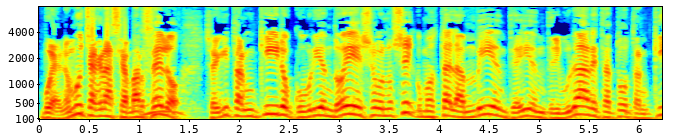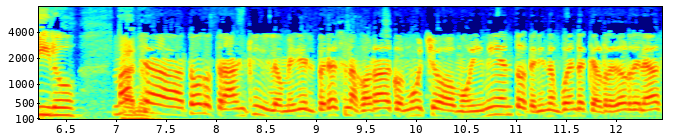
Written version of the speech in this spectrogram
Bueno, muchas gracias, Marcelo. Seguí tranquilo cubriendo eso, no sé cómo está el ambiente ahí en tribunal? ¿Está todo tranquilo? Marcha todo tranquilo, Miguel, pero es una jornada con mucho movimiento, teniendo en cuenta que alrededor de las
